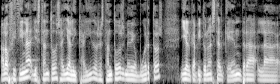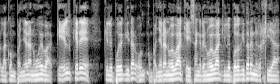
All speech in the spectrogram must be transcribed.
a la oficina y están todos ahí alicaídos, están todos medio muertos. Y el capítulo este el que entra la, la compañera nueva, que él cree que le puede quitar, oh, compañera nueva, que hay sangre nueva, aquí le puedo quitar energía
